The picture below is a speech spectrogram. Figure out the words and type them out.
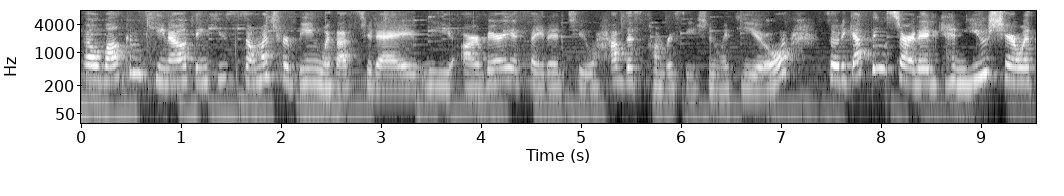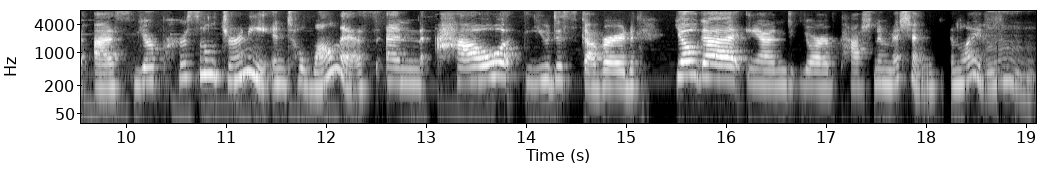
So, welcome, Kino. Thank you so much for being with us today. We are very excited to have this conversation with you. So, to get things started, can you share with us your personal journey into wellness and how you discovered yoga and your passion and mission in life? Mm.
